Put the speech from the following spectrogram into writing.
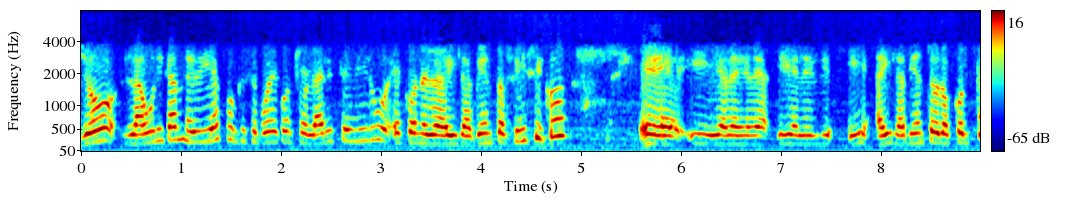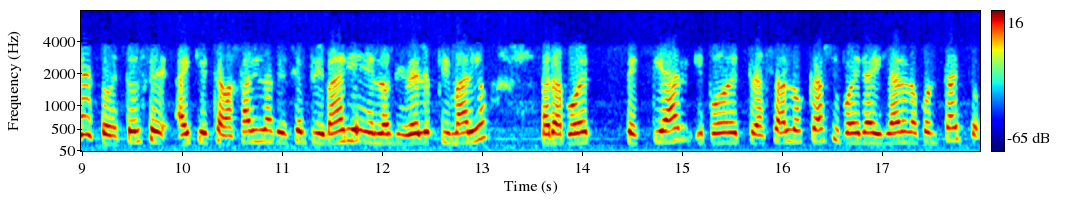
yo, la única medida con que se puede controlar este virus es con el aislamiento físico eh, y, el, y el aislamiento de los contactos. Entonces, hay que trabajar en la atención primaria y en los niveles primarios para poder testear y poder trazar los casos y poder aislar a los contactos.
